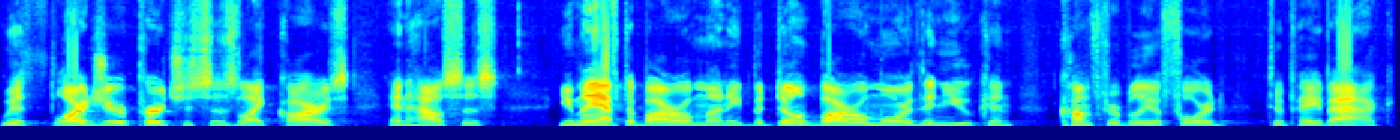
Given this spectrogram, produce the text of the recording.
With larger purchases like cars and houses, you may have to borrow money, but don't borrow more than you can comfortably afford to pay back.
